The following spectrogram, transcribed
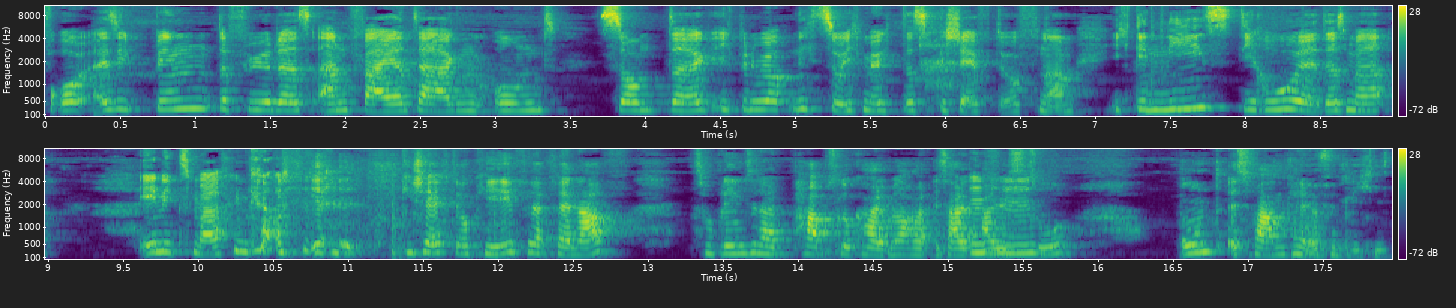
voll, also ich bin dafür, dass an Feiertagen und Sonntag, ich bin überhaupt nicht so, ich möchte das Geschäft offen haben. Ich genieße die Ruhe, dass man eh nichts machen kann. Ja, äh, Geschäfte okay, fair, fair enough. Das Problem sind halt Pubs, Lokale, ist halt Mhm. alles zu. Und es fahren keine öffentlichen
